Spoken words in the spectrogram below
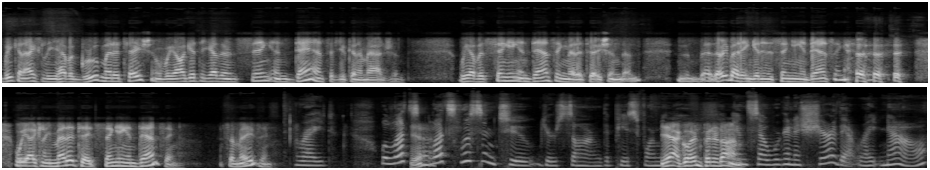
we can actually have a group meditation where we all get together and sing and dance, if you can imagine. We have a singing and dancing meditation. And everybody can get into singing and dancing. we actually meditate singing and dancing. It's amazing. Right. Well, let's yeah. let's listen to your song, "The Peace Formula." Yeah, go ahead and put it on. And so we're going to share that right now.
